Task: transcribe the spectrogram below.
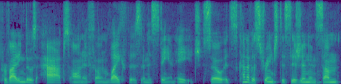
providing those apps on a phone like this in this day and age. So it's kind of a strange decision in some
